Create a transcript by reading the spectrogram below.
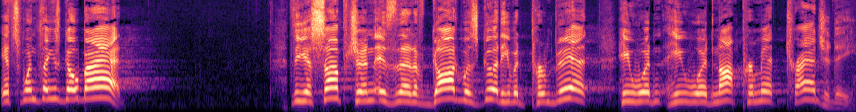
It's when things go bad. The assumption is that if God was good, He would permit, He would, he would not permit tragedy.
